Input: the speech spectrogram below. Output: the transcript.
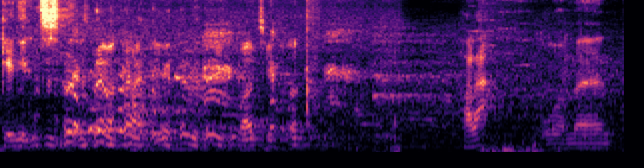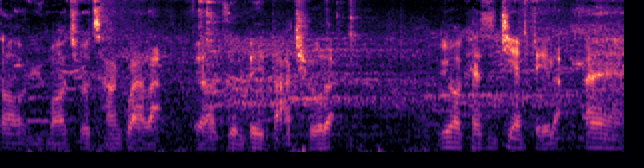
给点吃的，对吧？羽毛球。好了，我们到羽毛球场馆了，要准备打球了，又要开始减肥了，哎。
